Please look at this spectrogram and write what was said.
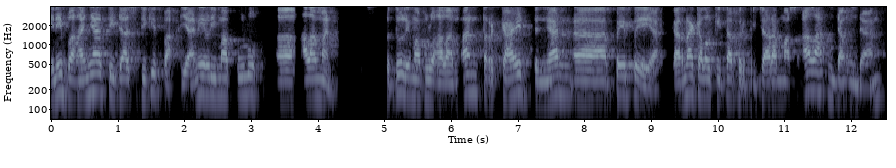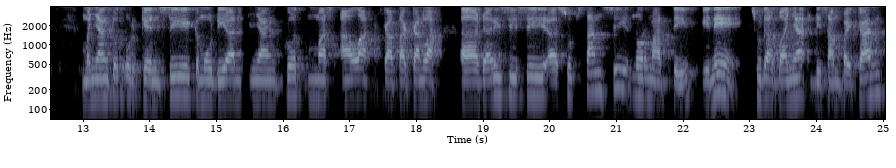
Ini bahannya tidak sedikit Pak, yakni 50 uh, halaman betul 50 halaman terkait dengan uh, eh, PP ya. Karena kalau kita berbicara masalah undang-undang menyangkut urgensi, kemudian menyangkut masalah katakanlah dari sisi uh, substansi normatif ini sudah banyak disampaikan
